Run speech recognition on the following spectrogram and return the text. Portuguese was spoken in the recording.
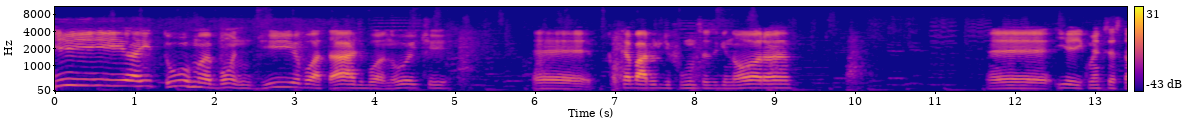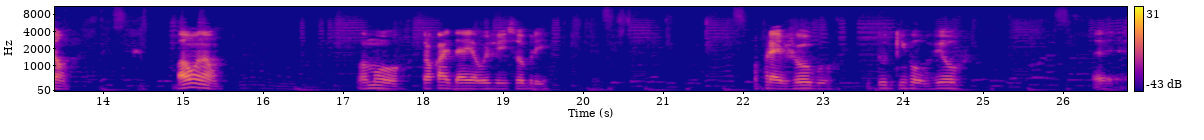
E aí, turma, bom dia, boa tarde, boa noite. É, qualquer barulho de fundo vocês ignoram. É, e aí, como é que vocês estão? Bom ou não? Vamos trocar ideia hoje aí sobre o pré-jogo e tudo que envolveu. É,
